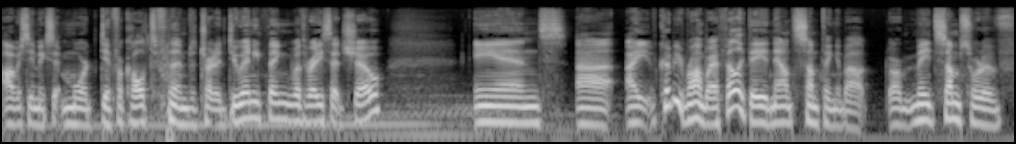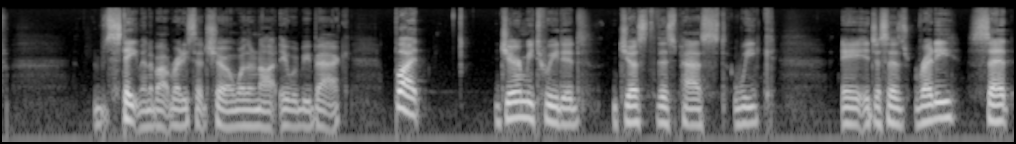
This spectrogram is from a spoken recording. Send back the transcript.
obviously makes it more difficult for them to try to do anything with Ready Set Show. And uh, I could be wrong, but I felt like they announced something about or made some sort of statement about Ready Set Show and whether or not it would be back. But Jeremy tweeted just this past week. A, it just says ready, set,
